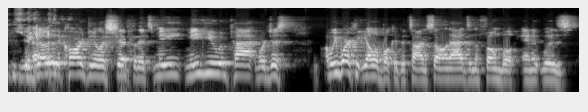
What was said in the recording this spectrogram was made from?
We go to the car dealership, and it's me, me, you, and Pat. And we're just we worked at Yellow Book at the time, selling ads in the phone book, and it was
